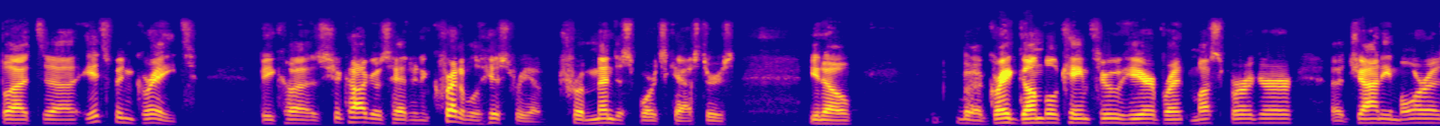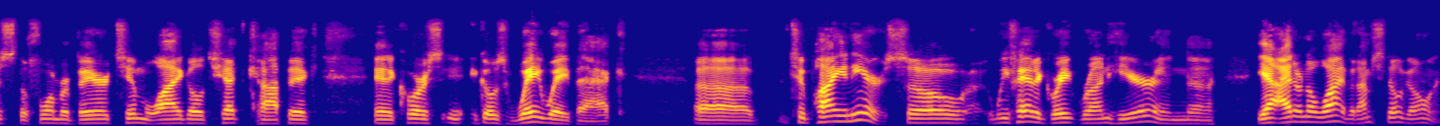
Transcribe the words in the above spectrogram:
but uh, it's been great because Chicago's had an incredible history of tremendous sportscasters you know, uh, Greg Gumbel came through here, Brent Musburger, uh, Johnny Morris, the former Bear, Tim Weigel, Chet Coppock, and of course, it goes way, way back uh, to Pioneers. So we've had a great run here, and uh, yeah, I don't know why, but I'm still going.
